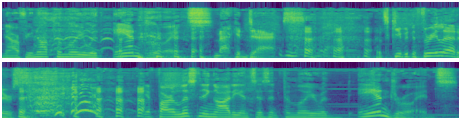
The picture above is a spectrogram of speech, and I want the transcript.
Now, if you're not familiar with androids, Mac and Dax. Let's keep it to three letters. if our listening audience isn't familiar with androids,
